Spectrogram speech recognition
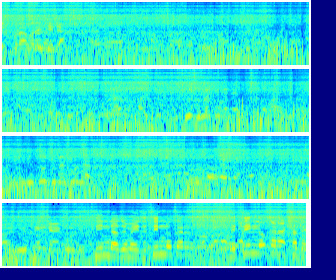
এরপর আবার এই যেটা তিনটা জমেছে তিন নৌকার এই তিন নৌকার একসাথে।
